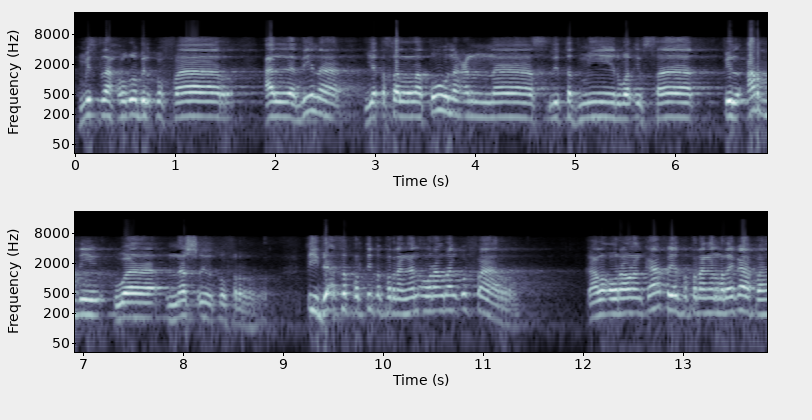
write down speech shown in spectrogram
Mislah hurubil kuffar alladzina yatasallatuna 'an nas litadmir wal ifsad fil ardi wa nashril kufr. Tidak seperti peperangan orang-orang kafir. Kalau orang-orang kafir peperangan mereka apa?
